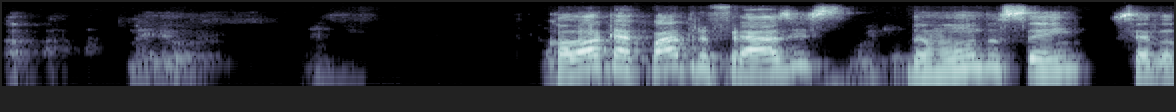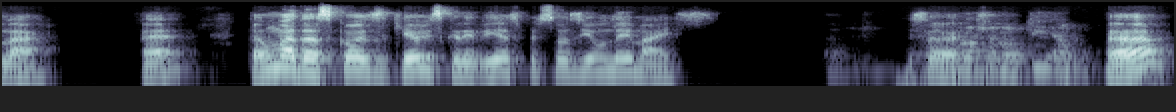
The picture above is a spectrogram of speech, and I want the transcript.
Melhor. Coloca quatro frases do mundo sem celular. Né? Então, uma das coisas que eu escrevi, as pessoas iam ler mais. Isso é... Nós não tínhamos. Hã?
